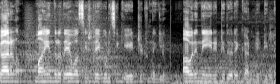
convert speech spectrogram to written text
കാരണം മഹേന്ദ്രദേവ വസിഷ്ഠയെക്കുറിച്ച് കേട്ടിട്ടുണ്ടെങ്കിലും അവനെ നേരിട്ട് ഇതുവരെ കണ്ടിട്ടില്ല.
